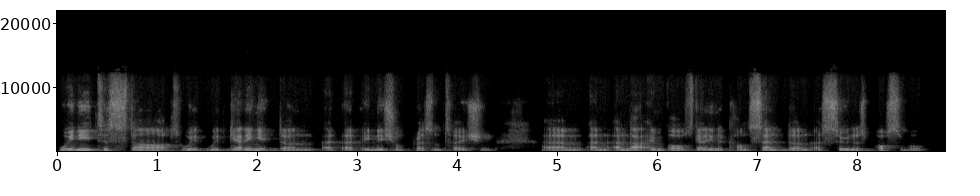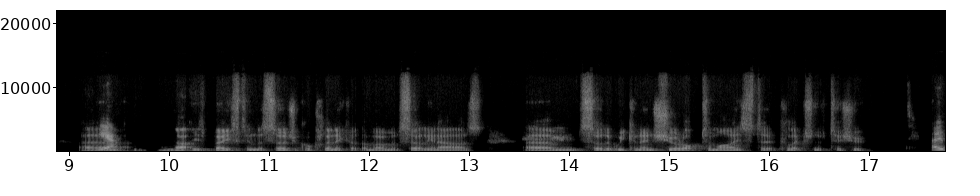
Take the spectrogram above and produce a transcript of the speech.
we need to start with with getting it done at, at initial presentation, um, and and that involves getting the consent done as soon as possible. Um, yeah. that is based in the surgical clinic at the moment, certainly in ours, um, so that we can ensure optimized uh, collection of tissue. I,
